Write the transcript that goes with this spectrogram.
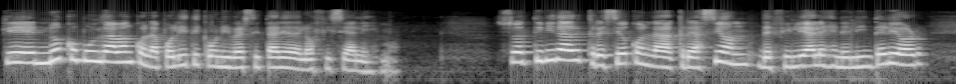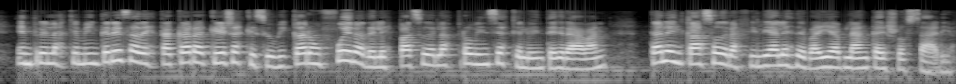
que no comulgaban con la política universitaria del oficialismo. Su actividad creció con la creación de filiales en el interior, entre las que me interesa destacar aquellas que se ubicaron fuera del espacio de las provincias que lo integraban, tal el caso de las filiales de Bahía Blanca y Rosario.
